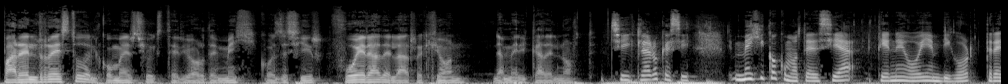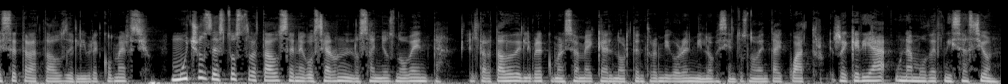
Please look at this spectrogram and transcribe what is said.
para el resto del comercio exterior de México, es decir, fuera de la región de América del Norte. Sí, claro que sí. México, como te decía, tiene hoy en vigor 13 tratados de libre comercio. Muchos de estos tratados se negociaron en los años 90. El Tratado de Libre Comercio de América del Norte entró en vigor en 1994. Requería una modernización.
